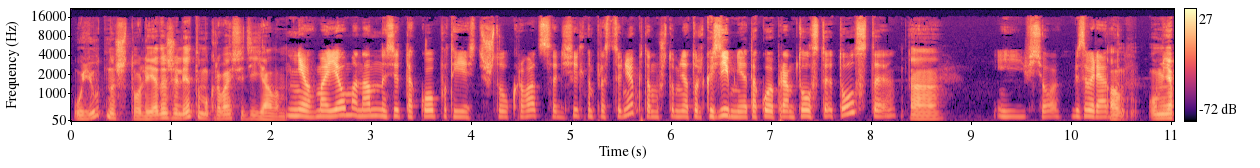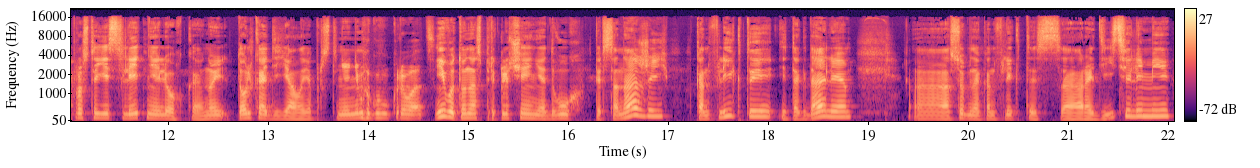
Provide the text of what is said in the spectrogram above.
уютно, что ли. Я даже летом укрываюсь одеялом. Не, в моем анамнезе такой опыт есть, что укрываться действительно простыней, потому что у меня только зимнее такое прям толстое-толстое. А, и все, без вариантов. А, у меня просто есть летнее легкое, но только одеяло, я просто не, не могу укрываться. И вот у нас приключения двух персонажей, конфликты и так далее. А, особенно конфликты с а, родителями.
